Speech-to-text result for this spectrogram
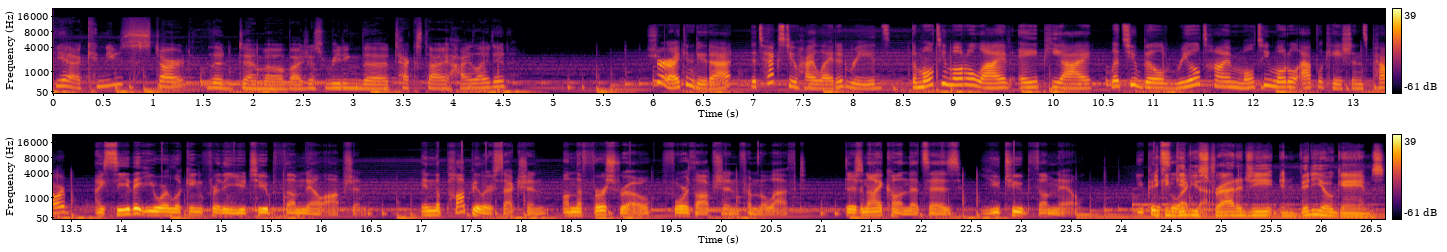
Yeah, can you start the demo by just reading the text I highlighted? Sure, I can do that. The text you highlighted reads, The Multimodal Live API lets you build real-time multimodal applications powered... I see that you are looking for the YouTube thumbnail option. In the popular section, on the first row, fourth option from the left, there's an icon that says YouTube thumbnail. You can It can give you that. strategy in video games.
